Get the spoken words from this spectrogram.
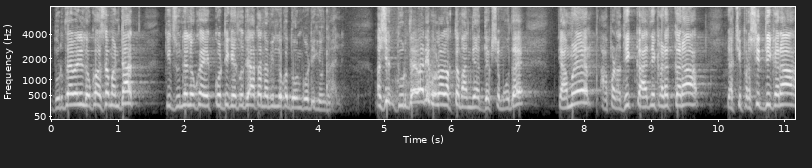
दुर्दैवाने लोक असं म्हणतात की जुने लोक एक कोटी घेत होते आता नवीन लोक दोन कोटी घेऊन राहिले. अशी दुर्दैवाने बोलावं लागतं मान्य अध्यक्ष महोदय. त्यामुळे आपण अधिक कायदे कडक करा याची प्रसिद्धी करा.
